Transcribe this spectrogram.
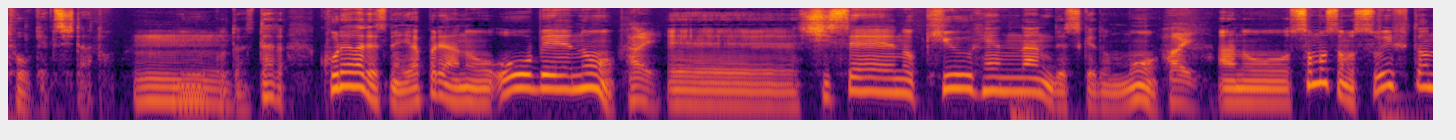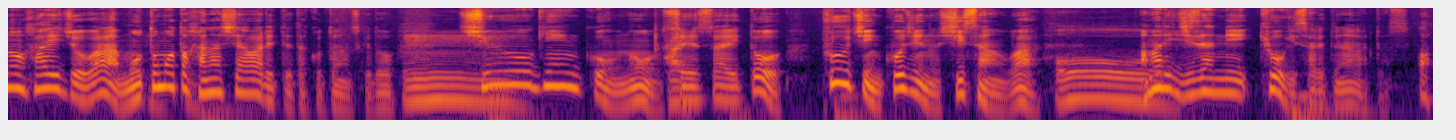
凍結したと。いうことです。ただ、これはですね、やっぱりあの、欧米の、はい、えー、姿勢の急変なんですけども、はい、あの、そもそも SWIFT の排除はもともと話し合われてたことなんですけど、中央銀行の制裁と、はいプーチン個人の資産は、あまり事前に協議されてなかったんです。あ、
